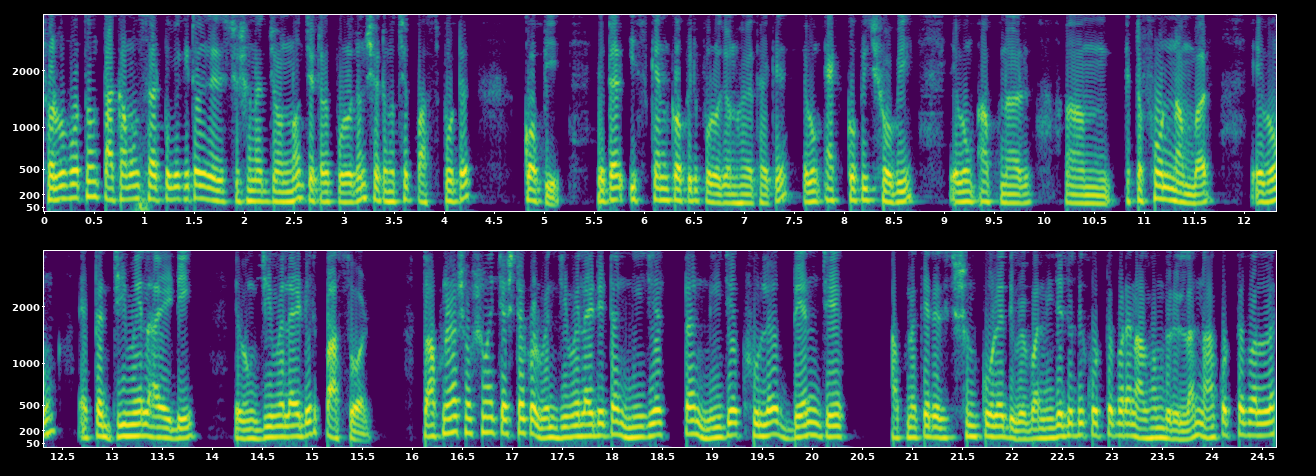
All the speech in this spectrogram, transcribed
সর্বপ্রথম তাকামুল সার্টিফিকেটের রেজিস্ট্রেশনের জন্য যেটার প্রয়োজন সেটা হচ্ছে পাসপোর্টের কপি এটার স্ক্যান কপির প্রয়োজন হয়ে থাকে এবং এক কপি ছবি এবং আপনার একটা ফোন নাম্বার এবং একটা জিমেল আইডি এবং জিমেল আইডির পাসওয়ার্ড তো আপনারা সবসময় চেষ্টা করবেন জিমেল আইডিটা নিজেরটা নিজে খুলে দেন যে আপনাকে রেজিস্ট্রেশন করে দিবে বা নিজে যদি করতে পারেন, আলহামদুলিল্লাহ। না করতে পারলে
